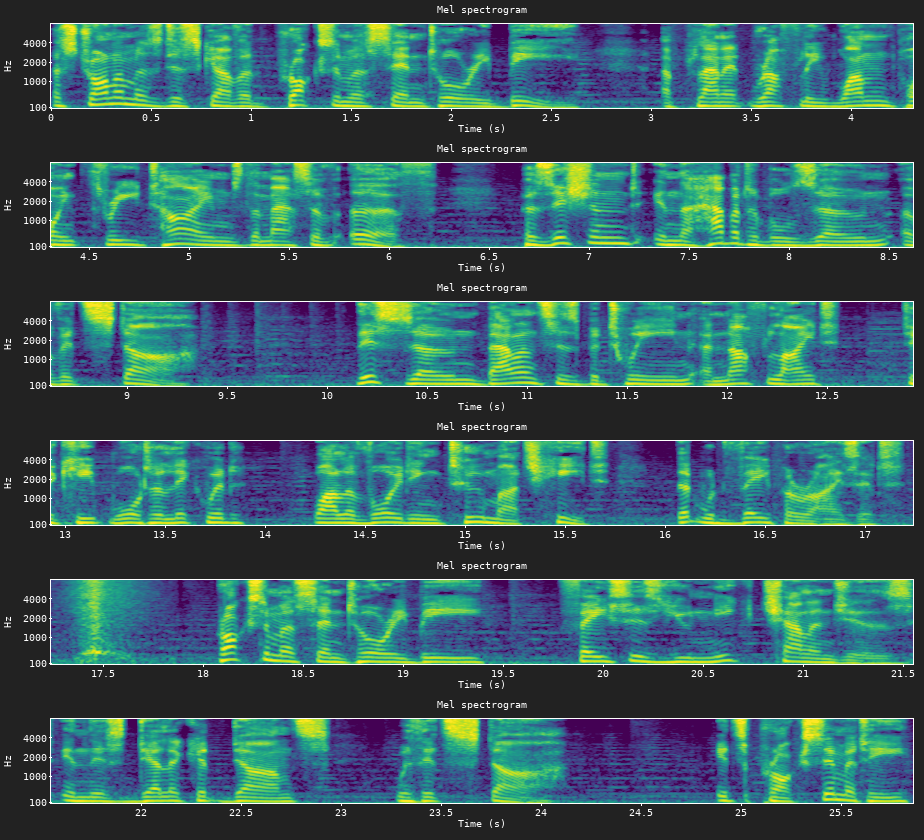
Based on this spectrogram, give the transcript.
astronomers discovered Proxima Centauri b, a planet roughly 1.3 times the mass of Earth, positioned in the habitable zone of its star. This zone balances between enough light to keep water liquid while avoiding too much heat that would vaporize it. Proxima Centauri b faces unique challenges in this delicate dance with its star. Its proximity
